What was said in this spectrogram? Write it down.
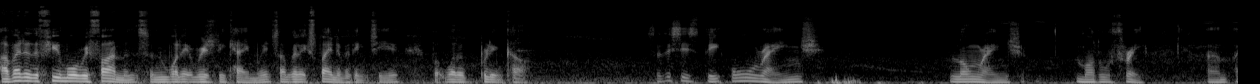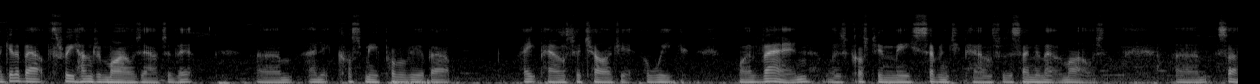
I've added a few more refinements than what it originally came with, so I'm going to explain everything to you, but what a brilliant car. So this is the all-range, long-range Model 3. Um, I get about 300 miles out of it um, and it cost me probably about £8 to charge it a week. My van was costing me £70 for the same amount of miles. Um, so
